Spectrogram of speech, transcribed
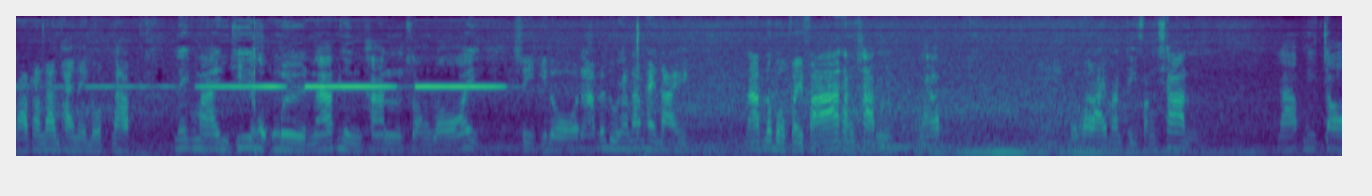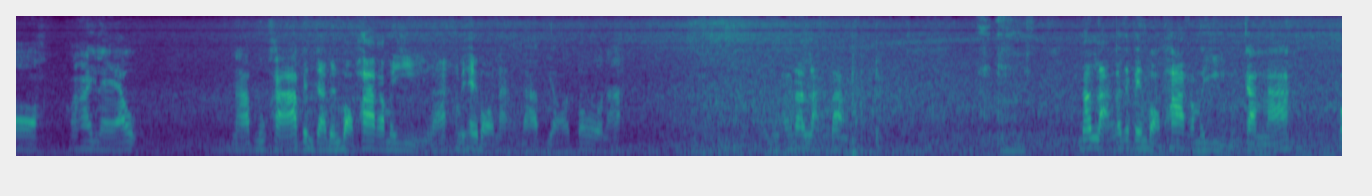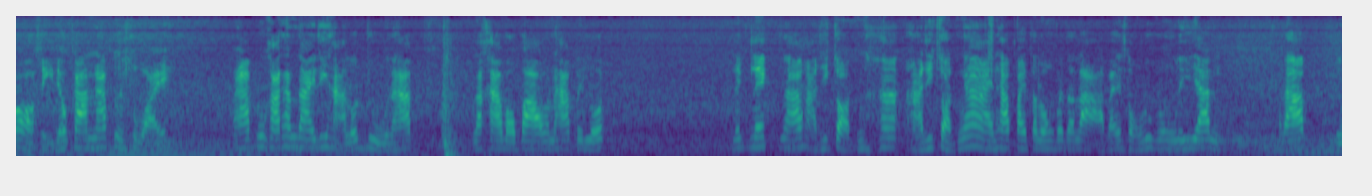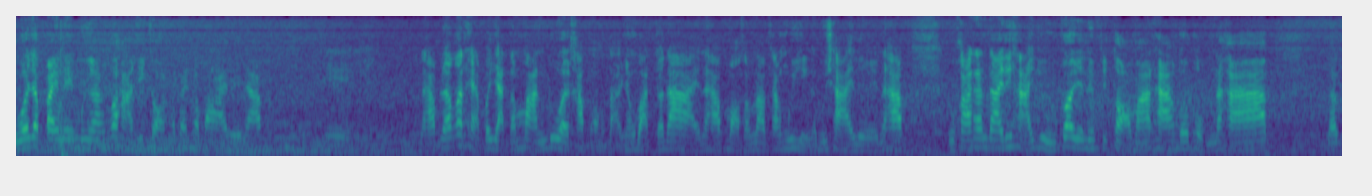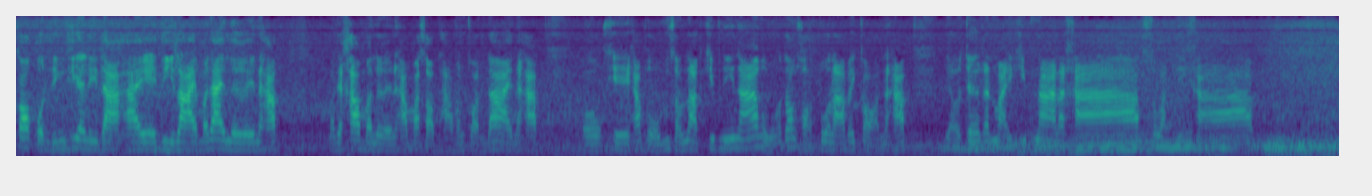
ครับทางด้านภายในรถนะครับ เลขไมาอยู่ที่หกหมื่นนะครับหนึ่งพันสองร้อยสี่กิโลนะครับ แล้วดูทางด้านภายในนะครับ ระบบไฟฟ้าทั้งคันนะครับพวงมาลัยมันติฟังก์ชันนะครับ มีจอมาให้แล้ว นะครับ ลูกค้าเป็นแต่เป็นเบาะผ้ากำมะหยี่นะ ไม่ใช่เบาะหนังนะครับยอโต้นะดูทางด้านหลังบ้าง ด้านหลังก็จะเป็นเบาะผ้ากำมะหยี่เหมือนกันนะ ก็สีเดียวกันนะครับสวยๆนะครับ ลูกค้าท่านใดที่หารถอยู่นะครับ ราคาเบาๆนะครับ เป็นรถเล็กๆนะครับหาที่จอดหาที่จอดง่ายนะครับ ไปตะลงไปตลาดไปส่งลูกโรงเรียนนะครับ หรือว่าจะไปในเมืองก็หาที่จอดสบายๆเลยนะครับ นะครับแล้วก็แถมประหยัดน้ำมันด้วยครับออกต่างจังหวัดก็ได้นะครับเหมาะสำหรับทั้งผู้หญิงและผู้ชายเลยนะครับลูกค้าท่านใดที่หาอยู่ก็อย่าลืมติดต่อมาทางเบอร์ผมนะครับแล้วก็กดลิงก์ที่อารีดาไอดีไลน์มาได้เลยนะครับมันจะเข้ามาเลยนะครับ มาสอบถามมันก่อนได้นะครับ โอเคครับผมสำหรับคลิปนี้นะ ผมก็ต้องขอตัวลาไปก่อนนะครับ เดี๋ยวเจอกันใหม่คลิปหน้านะครับ สวัสดีครับ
